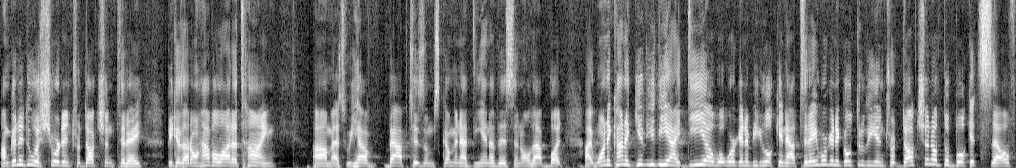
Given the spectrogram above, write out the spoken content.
I'm going to do a short introduction today because I don't have a lot of time um, as we have baptisms coming at the end of this and all that. But I want to kind of give you the idea what we're going to be looking at. Today, we're going to go through the introduction of the book itself,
